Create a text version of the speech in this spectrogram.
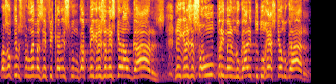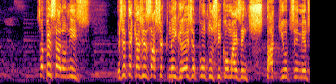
Nós não temos problemas em ficar em segundo lugar, porque na igreja nem sequer há lugares. Na igreja só um primeiro lugar e tudo o resto é lugar. Já pensaram nisso? A gente é que às vezes acha que na igreja ponto, uns ficam mais em destaque e outros em menos.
